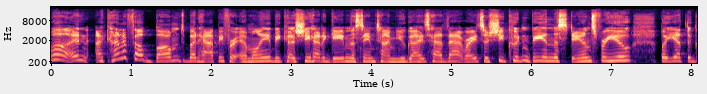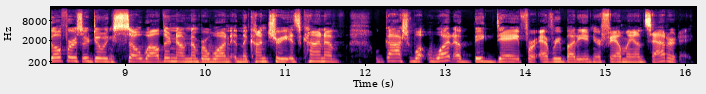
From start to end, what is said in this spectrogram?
Well, and I kind of felt bummed but happy for Emily because she had a game the same time you guys had that, right? So she couldn't be in the stands for you, but yet the Gophers are doing so well. They're now number 1 in the country. It's kind of gosh, what what a big day for everybody in your family on Saturday.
